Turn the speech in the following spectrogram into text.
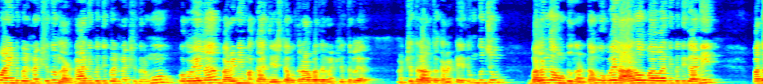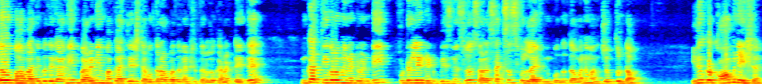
పాయింట్ పడి నక్షత్రం లగ్నాధిపతి పడి నక్షత్రము ఒకవేళ భరణి మక జ్యేష్ఠ ఉత్తరాభద్ర నక్షత్ర నక్షత్రాలతో కనెక్ట్ అయితే ఇంకొంచెం బలంగా ఉంటుందంటాం. ఒకవేళ ఆరవ భావాధిపతి కానీ పదవ భావాధిపతి కానీ భరణి మక జ్యేష్ఠ ఉత్తరాభద్ర నక్షత్రంలో కనెక్ట్ అయితే ఇంకా తీవ్రమైనటువంటి ఫుడ్ రిలేటెడ్ బిజినెస్లో చాలా సక్సెస్ఫుల్ లైఫ్ని పొందుతామని మనం చెప్తుంటాం. ఇది ఒక కాంబినేషన్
